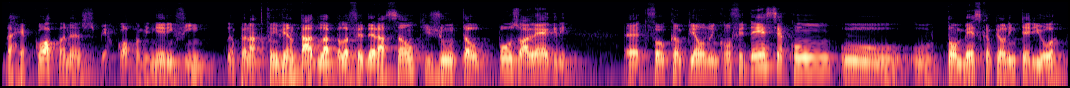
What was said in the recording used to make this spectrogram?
da Recopa, né? Supercopa Mineira, enfim. Campeonato que foi inventado lá pela federação, que junta o Pouso Alegre, é, que foi o campeão do Inconfidência, com o, o Tombense, campeão do interior.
